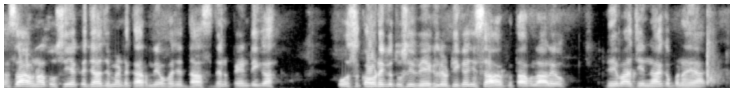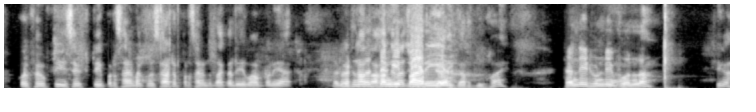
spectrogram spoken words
ਹਿਸਾਬ ਨਾਲ ਤੁਸੀਂ ਇੱਕ ਜੱਜਮੈਂਟ ਕਰ ਲਿਓ ਹਜੇ 10 ਦਿਨ ਪੈਂਡਿੰਗ ਆ। ਉਸ ਅਕੋਰਡਿੰਗ ਤੁਸੀਂ ਵੇਖ ਲਿਓ ਠੀਕ ਆ ਜੀ? ਹਿਸਾਬ ਕਿਤਾਬ ਲਾ ਲਿਓ। ਲੇਵਾ ਜਿੰਨਾ ਕੁ ਬਣਾਇਆ ਕੋਈ 50 60% ਕੋਈ 60% ਤੱਕ ਲੇਵਾ ਬਣਿਆ। ਤਾਂ ਚੰਗੀ ਭਾਰੀ ਆ। ਕਰ ਦੂ ਹਾਂ? ਠੰਡੀ ਠੁੰਡੀ ਫੁੱਲ ਆ। ਠੀਕ ਆ?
